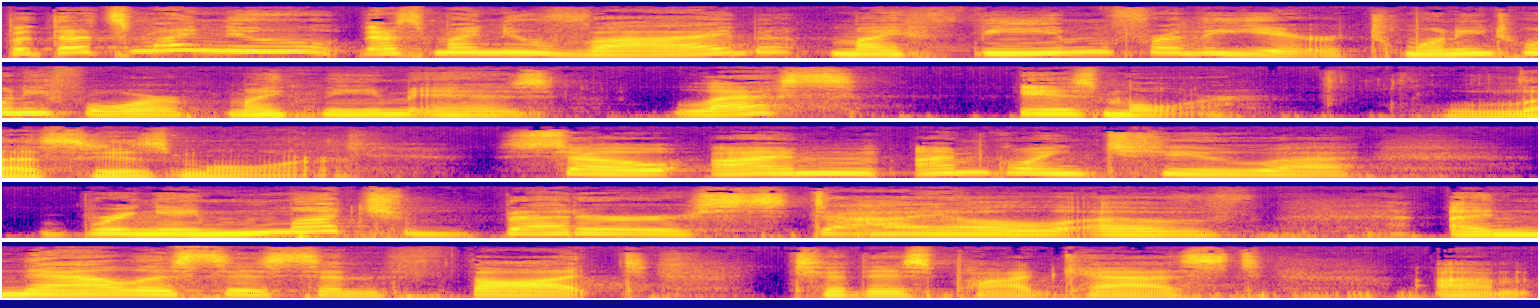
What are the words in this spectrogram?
But that's my new that's my new vibe, my theme for the year 2024. My theme is less is more. Less is more. So I'm I'm going to uh, bring a much better style of analysis and thought to this podcast um,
